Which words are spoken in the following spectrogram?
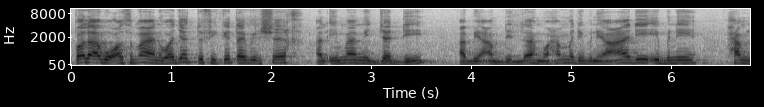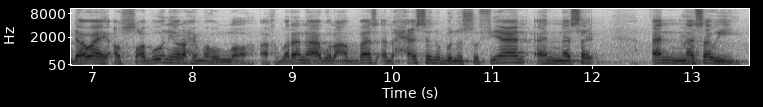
Qala Abu Uthman wajadtu fi kitab al-Syekh al-Imam al-Jaddi Abi Abdullah Muhammad ibn Adi ibn Hamdawai As-Sabuni rahimahullah. Akhbarana Abu Al-Abbas Al-Hasan bin Sufyan An-Nasawi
